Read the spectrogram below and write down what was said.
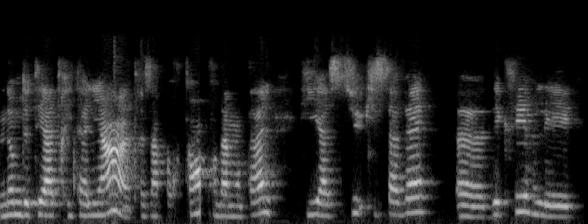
homme de théâtre italien très important, fondamental, qui, savait décrire les,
